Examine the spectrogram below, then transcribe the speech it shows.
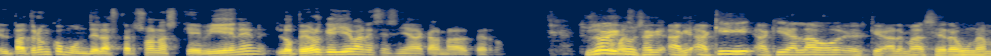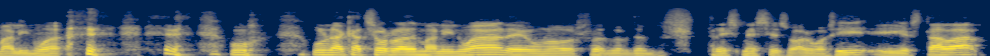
el patrón común de las personas que vienen, lo peor que llevan es enseñar a calmar al perro. Tú sabes, o sea, aquí, aquí al lado, es que además era una malinois, una cachorra de malinois de unos tres meses o algo así, y estaba...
